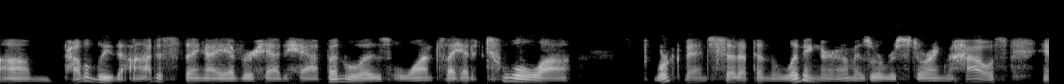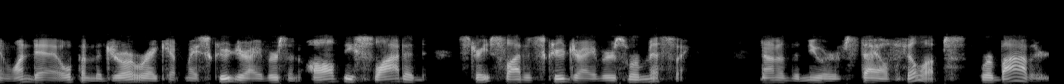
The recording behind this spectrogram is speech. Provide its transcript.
Um, probably the oddest thing I ever had happen was once I had a tool uh, workbench set up in the living room as we're restoring the house, and one day I opened the drawer where I kept my screwdrivers, and all these slotted, straight slotted screwdrivers were missing. None of the newer style Phillips were bothered.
